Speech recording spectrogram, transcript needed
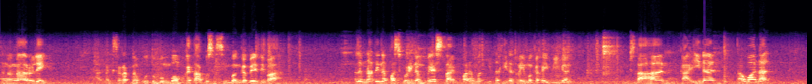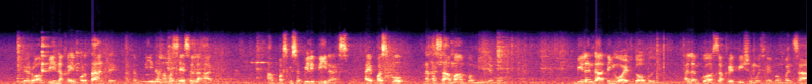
nangangaroling. At ang sarap ng puto bongbong pagkatapos ng simbang gabi, di ba? Alam natin na Pasko rin ang best time para magkita-kita kayong magkakaibigan. Mustahan, kainan, tawanan. Pero ang pinaka-importante at ang pinakamasaya sa lahat, ang Pasko sa Pilipinas ay Pasko na kasama ang pamilya mo. Bilang dating OFW, alam ko ang sakripisyo mo sa ibang bansa.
